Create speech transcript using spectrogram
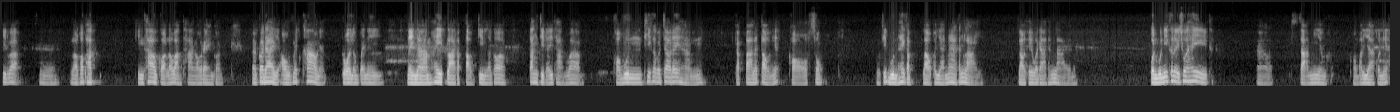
คิดว่า เราก็พักกินข้าวก่อนระหว่างทางเอาแรงก่อน แล้วก็ได้เอาเม็ดข้าวเนี่ยโปรยลงไปในในน้ำให้ปลากับเต่ากิน แล้วก็ตั้งจิตอธิษฐานว่า ขอบุญที่ข้าพเจ้าได้หันกับปลาและเต่าเนี้ยขอส่งอุทิศบุญให้กับเหล่าพญานาคทั้งหลาย เหล่าเทวดาทั้งหลายนะผลบุญนี้ก็เลยช่วยให้อ่าสามีของภรรยาคนเนี้ย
